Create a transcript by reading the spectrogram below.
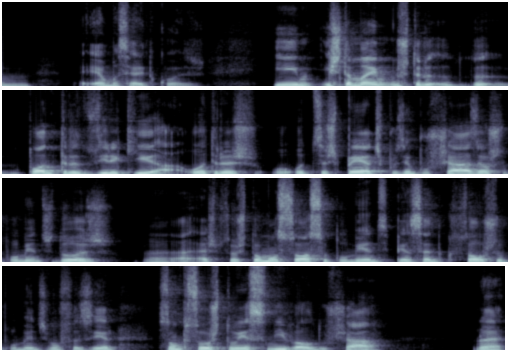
um, é uma série de coisas. E isto também tra pode traduzir aqui outras, outros aspectos, por exemplo, os chás é os suplementos de hoje. É? As pessoas tomam só suplementos pensando que só os suplementos vão fazer, são pessoas que estão a esse nível do chá. É?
